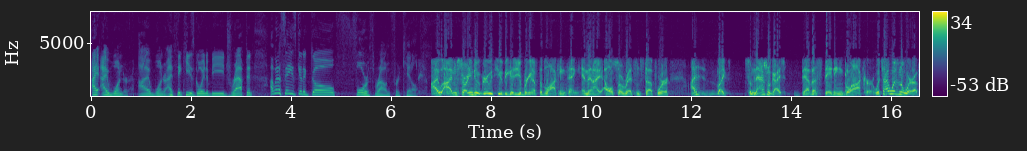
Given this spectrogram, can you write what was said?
I, I wonder. I wonder. I think he's going to be drafted. I'm going to say he's going to go fourth round for Kittle. I, I'm starting to agree with you because you're bringing up the blocking thing, and then I also read some stuff where I like some national guys devastating blocker, which I wasn't aware of.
